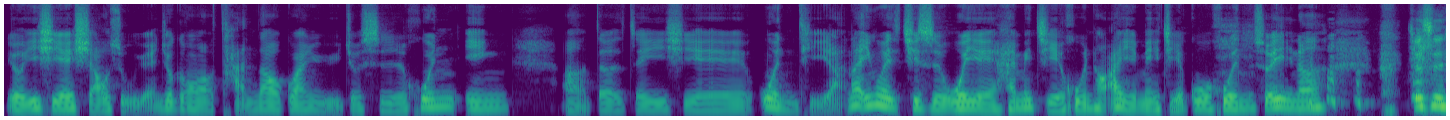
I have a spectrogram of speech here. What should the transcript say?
有一些小组员就跟我谈到关于就是婚姻。啊的这一些问题啊，那因为其实我也还没结婚哈，爱也没结过婚，所以呢 就是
